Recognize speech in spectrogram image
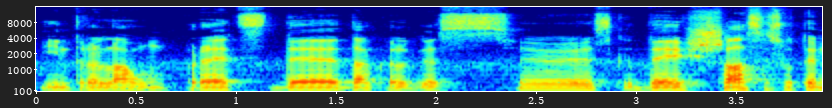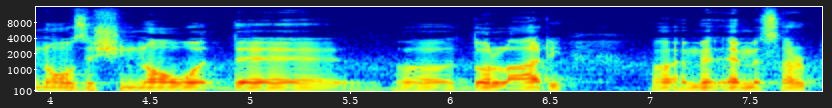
intră la un preț de, dacă îl găsesc, de 699 de uh, dolari uh, M- MSRP,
